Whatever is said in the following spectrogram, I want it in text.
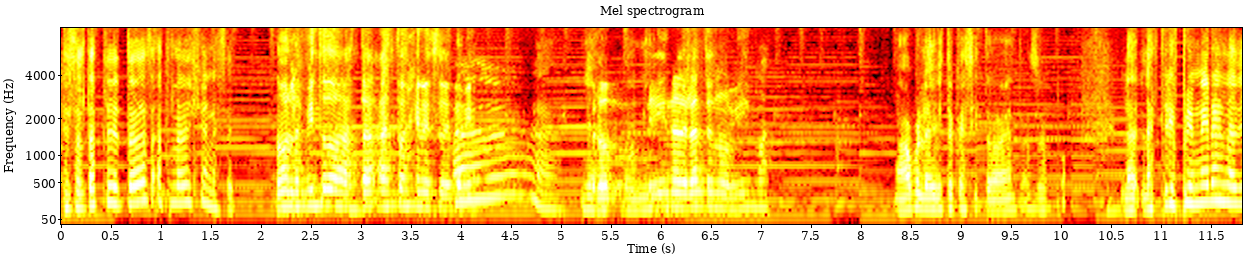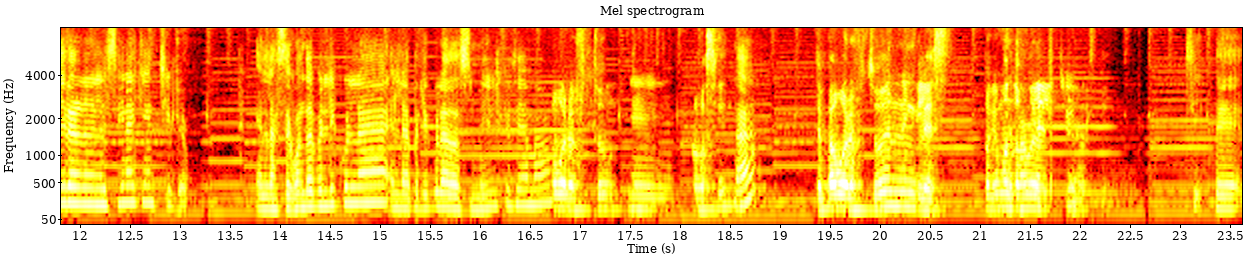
te saltaste de todas hasta la de Genesis. No, las vi todas hasta, hasta Genesis también. Ah, ya, pero de ahí en adelante no vi más. No, pues la he visto casi todas, entonces. La- las tres primeras la dieron en el cine aquí en Chile. en la segunda película, en la película 2000 que se llamaba. Power of Two, eh, algo así. ¿ah? The Power of Two en inglés. Pokémon The Power 2000. of Two. Sí, te,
